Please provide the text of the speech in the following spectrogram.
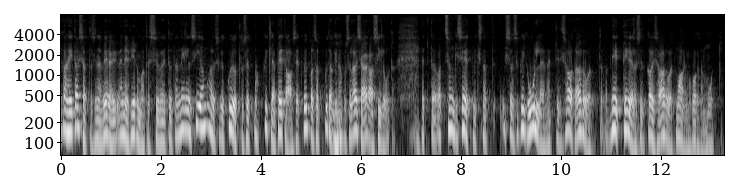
ega neid asjata sinna vere, Vene firmadesse võetud neil on siiamaale niisugune kujutlus, et noh, kõik läheb edasi, et võib-olla saab kuidagi mm -hmm. nagu selle asja ära siluda. et vot see ongi see, et miks nad, mis on see kõige hullem, et ei saada aru, et vot need tegelased ka ei saa aru, et maailmakord on muutunud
